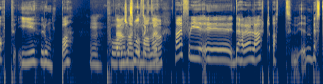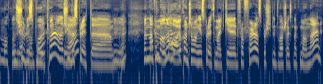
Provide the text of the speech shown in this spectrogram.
opp i rumpa Mm. på Det er en slags voldtekt. narkomane. det. Nei, fordi eh, det her har jeg lært at den beste måten å drepe noen på spor på, ja. Skjule Ja. sprøyte. Mhm. Men narkomane har jo kanskje mange sprøytemerker fra før. Da. Spørs litt hva slags narkoman det er.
